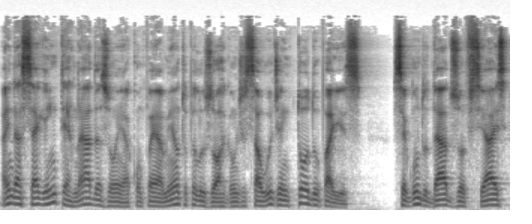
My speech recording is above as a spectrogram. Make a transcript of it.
ainda seguem internadas ou em acompanhamento pelos órgãos de saúde em todo o país. Segundo dados oficiais,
